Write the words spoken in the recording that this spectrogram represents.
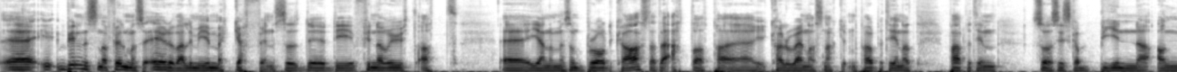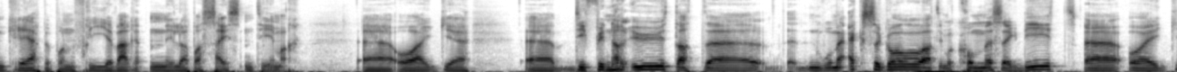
I begynnelsen av filmen så er det veldig mye McGuffin, så de, de finner ut at eh, gjennom en sånn broadcast, dette etter at eh, Kylo Ren har snakket med Palpatine, at Palpatine så å si skal begynne angrepet på den frie verden i løpet av 16 timer. Eh, og eh, Uh, de finner ut at uh, noe med Exegol, at de må komme seg dit. Uh, og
